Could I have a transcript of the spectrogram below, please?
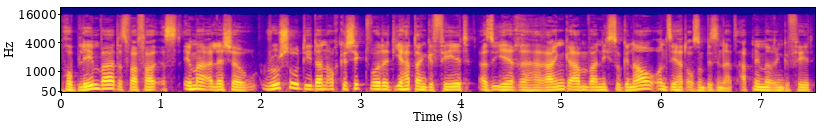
Problem war, das war fast immer Alessia Ruscho, die dann auch geschickt wurde. Die hat dann gefehlt. Also ihre Hereingaben waren nicht so genau und sie hat auch so ein bisschen als Abnehmerin gefehlt.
